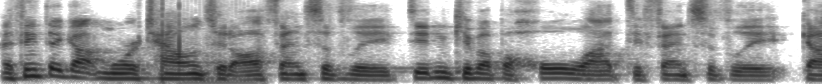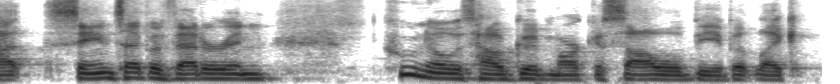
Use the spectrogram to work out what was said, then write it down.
I think they got more talented offensively, didn't give up a whole lot defensively, got the same type of veteran. Who knows how good Marc Gasol will be? But like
